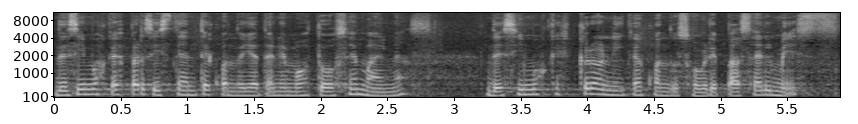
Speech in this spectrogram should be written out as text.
Decimos que es persistente cuando ya tenemos dos semanas Decimos que es crónica cuando sobrepasa el mes.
